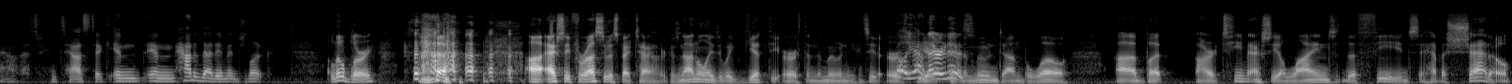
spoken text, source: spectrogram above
Wow, that's fantastic. And, and how did that image look? A little blurry. uh, actually, for us, it was spectacular because not only did we get the Earth and the Moon, you can see the Earth oh, yeah, here and is. the Moon down below, uh, but our team actually aligned the feeds to have a shadow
